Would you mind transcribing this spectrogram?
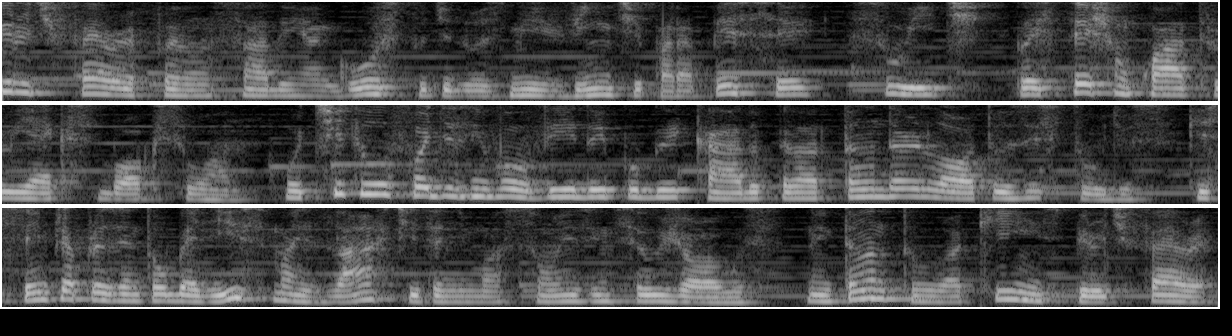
Spiritfarer foi lançado em agosto de 2020 para PC, Switch, PlayStation 4 e Xbox One. O título foi desenvolvido e publicado pela Thunder Lotus Studios, que sempre apresentou belíssimas artes e animações em seus jogos. No entanto, aqui em Spiritfarer,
